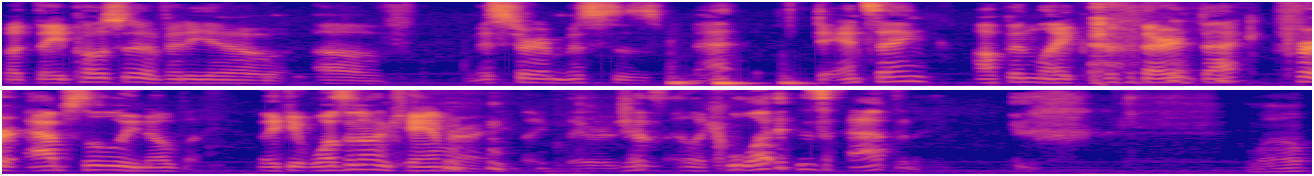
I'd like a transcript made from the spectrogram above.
But they posted a video of Mr. and Mrs. Met dancing up in like the third deck for absolutely nobody. Like it wasn't on camera or anything. They were just like, "What is happening?" Well,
